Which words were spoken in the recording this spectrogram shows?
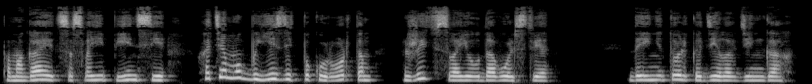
помогает со своей пенсии, хотя мог бы ездить по курортам, жить в свое удовольствие. Да и не только дело в деньгах.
